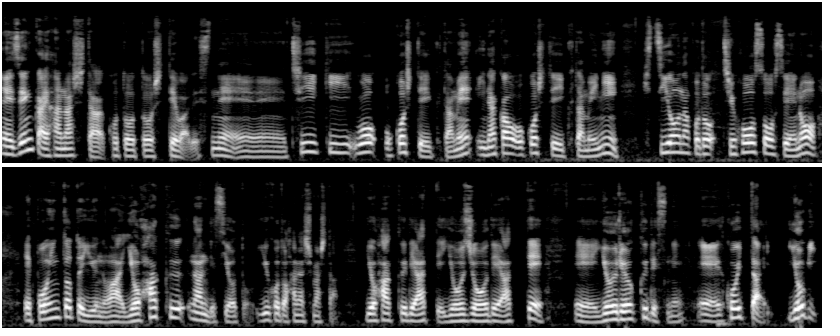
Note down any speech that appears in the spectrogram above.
え前回話したこととしてはですね、え地域を起こしていくため、田舎を起こしていくために必要なこと、地方創生の、えポイントといういうのは余白なんですよ、ということを話しました。余白であって、余剰であって、えー、余力ですね。えー、こういった予備、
